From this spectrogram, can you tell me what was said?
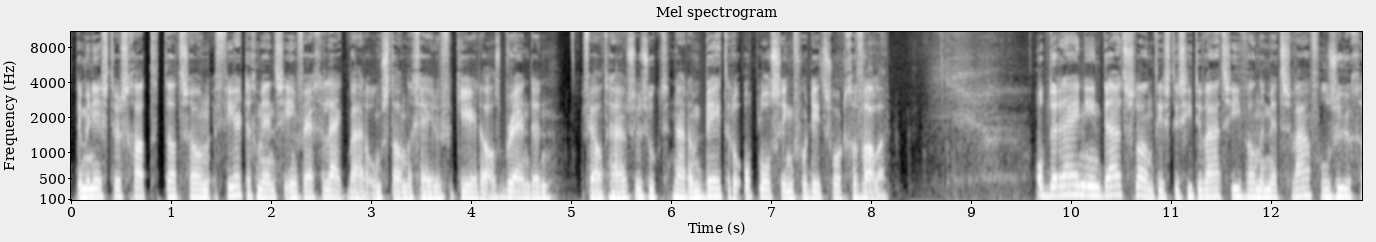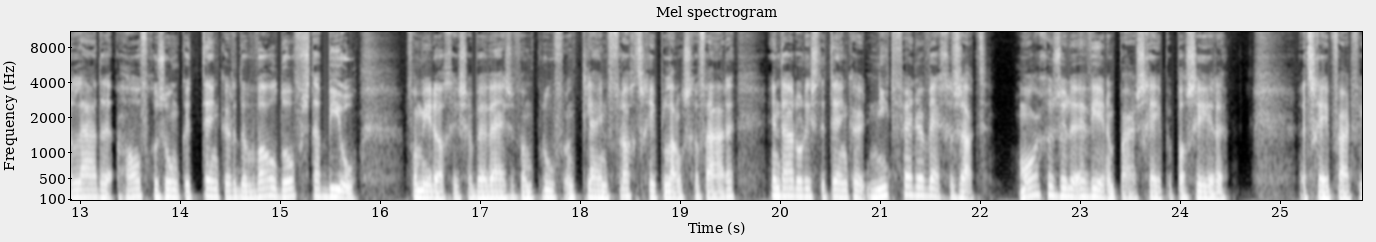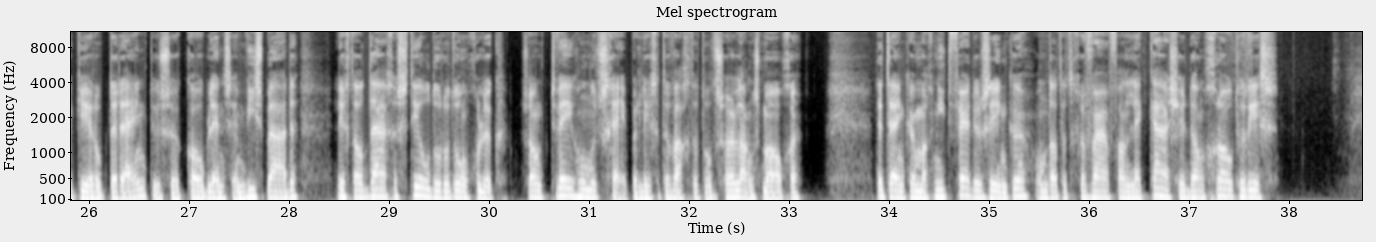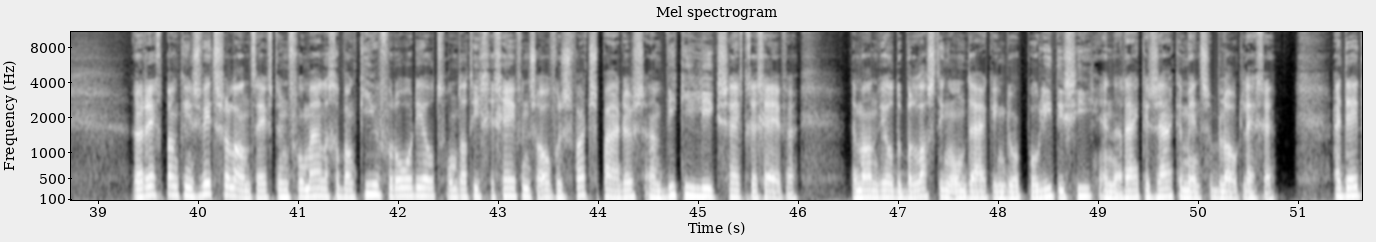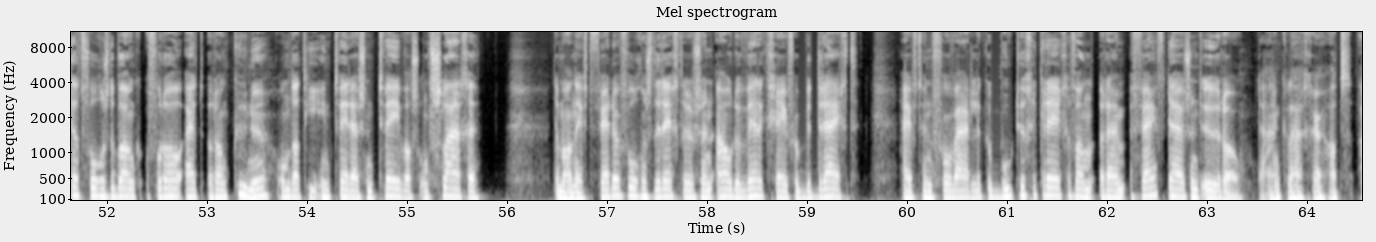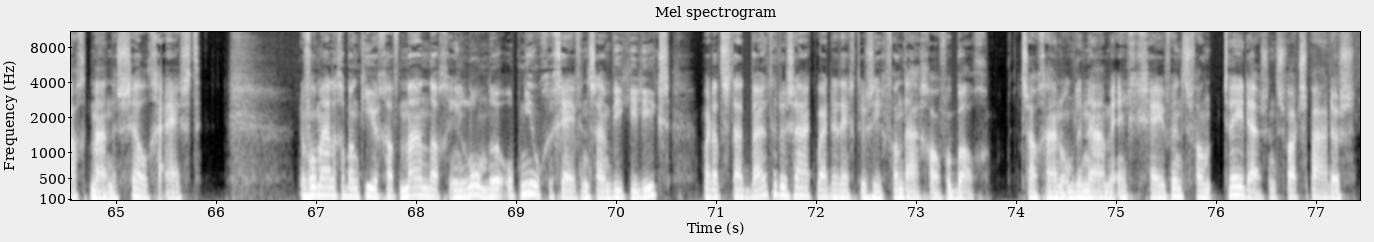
De minister schat dat zo'n 40 mensen in vergelijkbare omstandigheden verkeerden als Brandon. Veldhuizen zoekt naar een betere oplossing voor dit soort gevallen. Op de Rijn in Duitsland is de situatie van de met zwavelzuur geladen halfgezonken tanker de Waldorf stabiel. Vanmiddag is er bij wijze van proef een klein vrachtschip langs gevaren en daardoor is de tanker niet verder weggezakt. Morgen zullen er weer een paar schepen passeren. Het scheepvaartverkeer op de Rijn tussen Koblenz en Wiesbaden ligt al dagen stil door het ongeluk. Zo'n 200 schepen liggen te wachten tot ze er langs mogen. De tanker mag niet verder zinken omdat het gevaar van lekkage dan groter is. Een rechtbank in Zwitserland heeft een voormalige bankier veroordeeld... omdat hij gegevens over zwartspaarders aan Wikileaks heeft gegeven. De man wilde belastingontduiking door politici en rijke zakenmensen blootleggen. Hij deed dat volgens de bank vooral uit rancune, omdat hij in 2002 was ontslagen. De man heeft verder volgens de rechter zijn oude werkgever bedreigd. Hij heeft een voorwaardelijke boete gekregen van ruim 5000 euro. De aanklager had acht maanden cel geëist. De voormalige bankier gaf maandag in Londen opnieuw gegevens aan Wikileaks... maar dat staat buiten de zaak waar de rechter zich vandaag over boog. Het zou gaan om de namen en gegevens van 2000 zwartspaarders.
